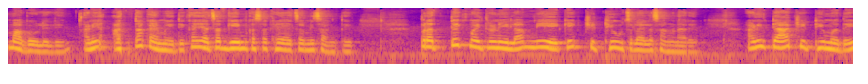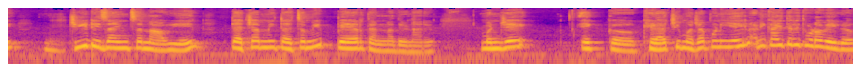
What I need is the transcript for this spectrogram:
मागवलेले. आणि आत्ता काय माहिती का? याचा गेम कसा खेळायचा मी सांगते. प्रत्येक मैत्रिणीला मी एक एक चिठ्ठी उचलायला सांगणार आहे. आणि त्या चिठ्ठीमध्ये जी डिझाईनचं नाव येईल त्याच्या मी त्याचं मी पेअर त्यांना देणार आहे. म्हणजे एक खेळाची मजा पण येईल आणि काहीतरी थोडं वेगळं.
